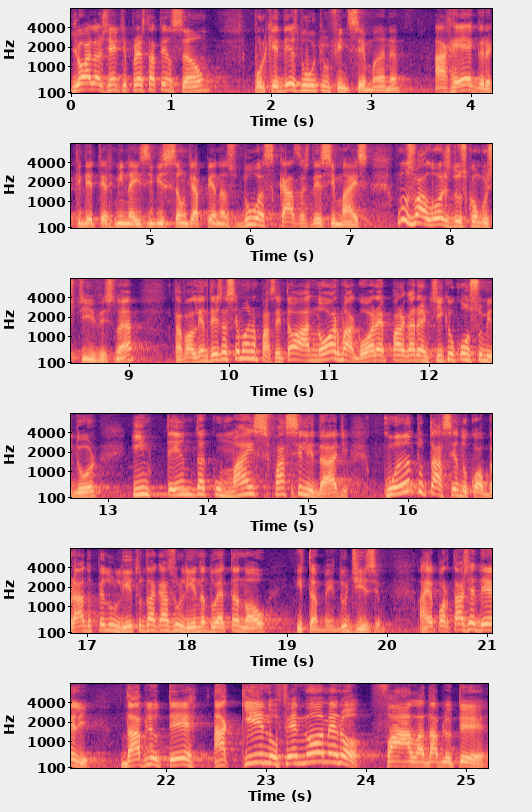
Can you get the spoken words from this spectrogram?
E olha, gente, presta atenção, porque desde o último fim de semana, a regra que determina a exibição de apenas duas casas decimais nos valores dos combustíveis, não é? Está valendo desde a semana passada. Então, a norma agora é para garantir que o consumidor entenda com mais facilidade quanto está sendo cobrado pelo litro da gasolina, do etanol e também do diesel. A reportagem é dele, WT, aqui no Fenômeno. Fala, WT.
